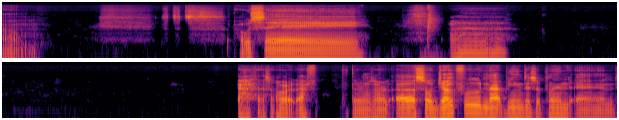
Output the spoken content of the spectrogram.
um I would say uh ah, that's hard. I f- the third one's hard. Uh so junk food, not being disciplined and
